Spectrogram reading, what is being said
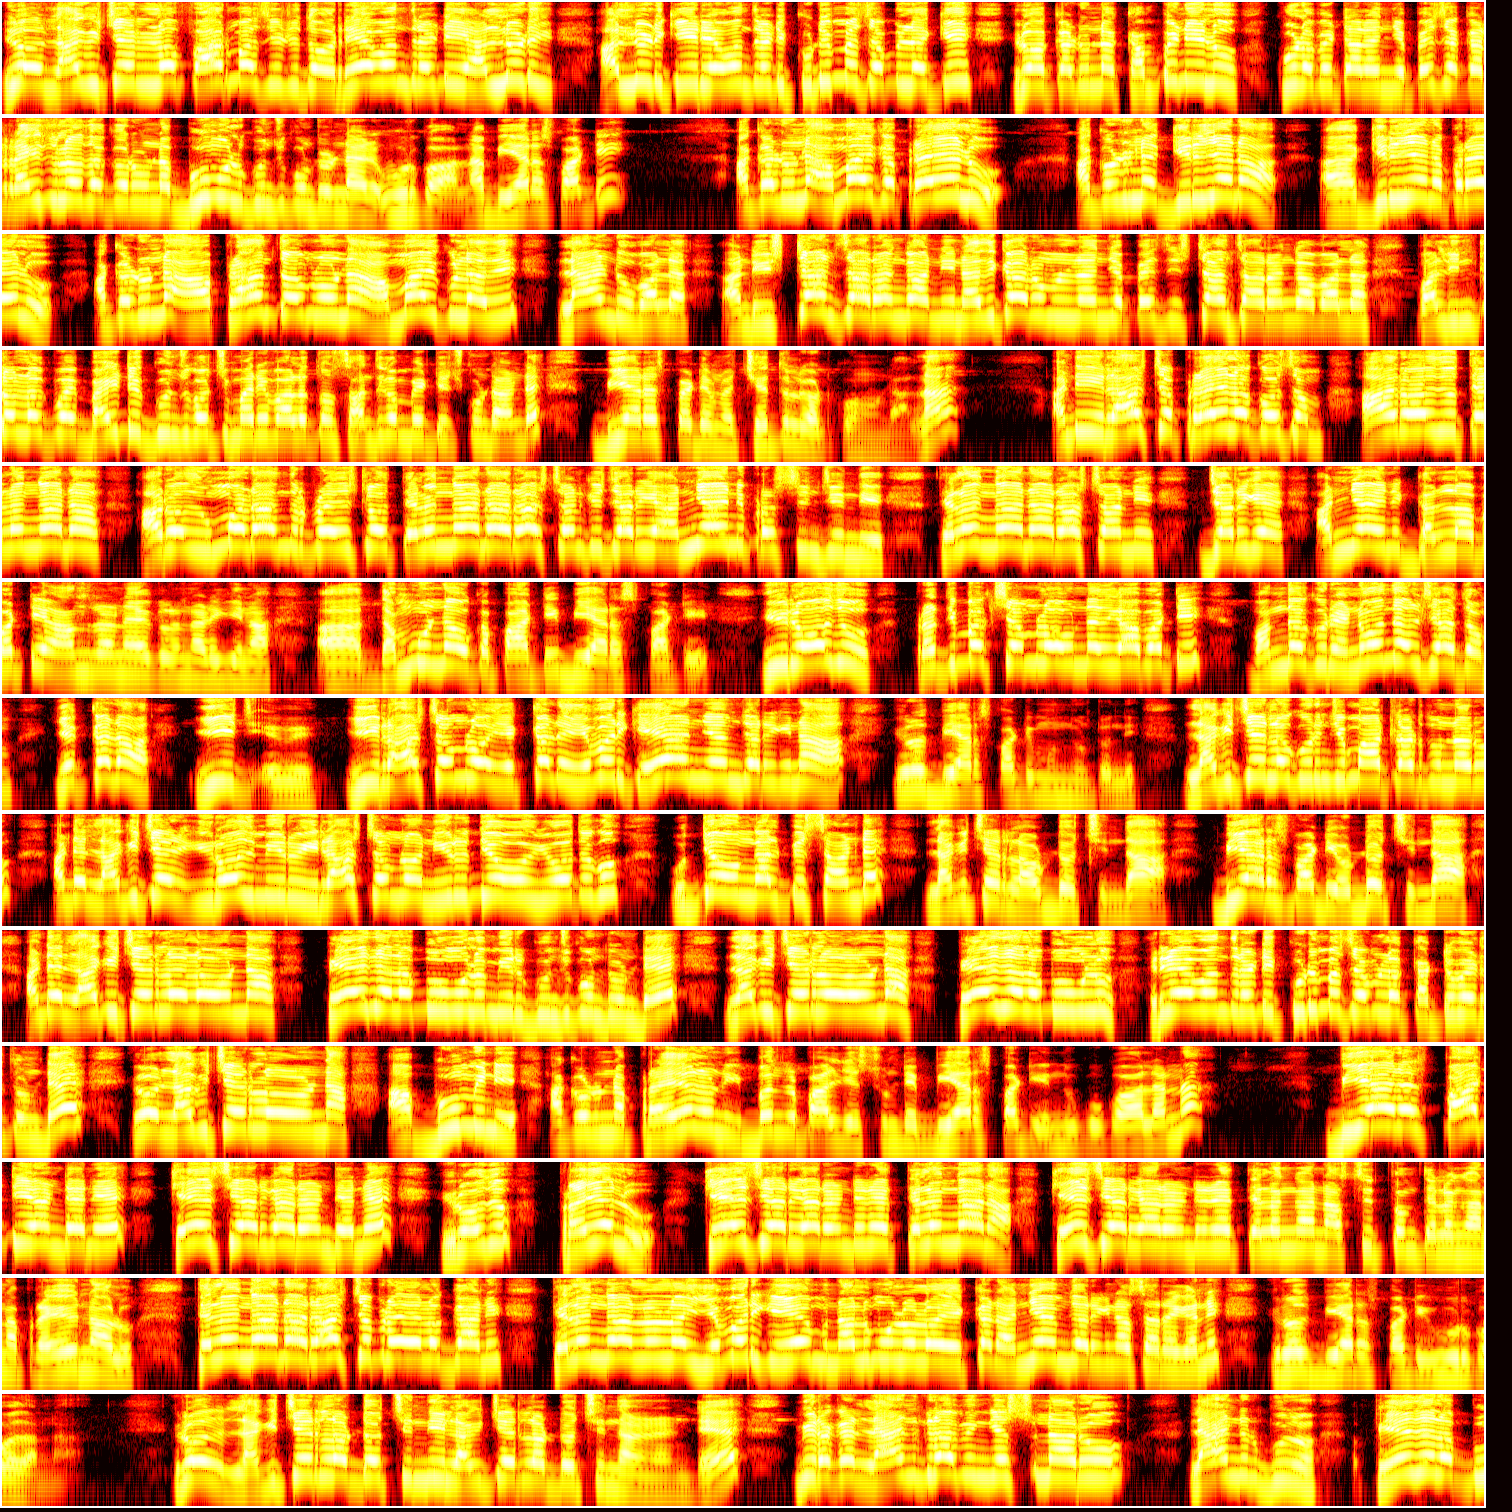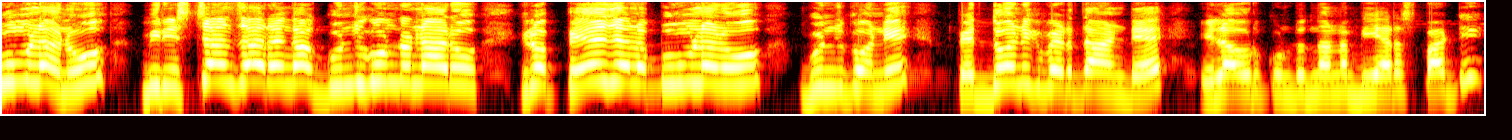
ఈరోజు లాగిచేరులో ఫార్మాసిటీతో రేవంత్ రెడ్డి అల్లుడి అల్లుడికి రేవంత్ రెడ్డి కుటుంబ సభ్యులకి ఈరోజు అక్కడ ఉన్న కంపెనీలు కూడబెట్టాలని చెప్పేసి అక్కడ రైతుల దగ్గర ఉన్న భూములు గుంజుకుంటున్నారు. ఊరుకోవాలి నా బీఆర్ఎస్ పార్టీ? అక్కడ ఉన్న అమాయక ప్రజలు అక్కడున్న గిరిజన గిరిజన ప్రజలు అక్కడున్న ఆ ప్రాంతంలో ఉన్న అమ్మాయికులది ల్యాండ్ వాళ్ళ అండ్ ఇష్టానుసారంగా నేను అధికారంలో ఉన్నానని చెప్పేసి ఇష్టానుసారంగా వాళ్ళ వాళ్ళ ఇంట్లోకి పోయి బయటకు గుంజుకొచ్చి మరి వాళ్ళతో సంతకం పెట్టించుకుంటా అంటే బీఆర్ఎస్ పెట్టిన చేతులు కట్టుకొని ఉండాలనా? అంటే ఈ రాష్ట్ర ప్రజల కోసం ఆ రోజు తెలంగాణ ఆ రోజు ఉమ్మడి ఆంధ్రప్రదేశ్లో తెలంగాణ రాష్ట్రానికి జరిగే అన్యాయాన్ని ప్రశ్నించింది. తెలంగాణ రాష్ట్రాన్ని జరిగే అన్యాయాన్ని గల్లాబట్టి ఆంధ్ర నాయకులను అడిగిన దమ్మున్న ఒక పార్టీ బీఆర్ఎస్ పార్టీ. ఈరోజు ప్రతిపక్షంలో ఉన్నది కాబట్టి వందకు రెండు వందల శాతం ఎక్కడ ఈ ఈ రాష్ట్రంలో ఎక్కడ ఎవరికి ఏ అన్యాయం జరిగినా ఈరోజు బీఆర్ఎస్ పార్టీ ముందుంటుంది. లగిచేర్ల గురించి మాట్లాడుతున్నారు. అంటే లగిచేర్ ఈరోజు మీరు ఈ రాష్ట్రంలో నిరుద్యోగ యువతకు ఉద్యోగం కల్పిస్తా అంటే లగిచేర్ల వచ్చిందా? బీఆర్ఎస్ పార్టీ ఒడ్డొచ్చిందా? అంటే లగిచెర్లలో ఉన్న పేదల భూములు మీరు గుంజుకుంటుంటే లగిచెర్లలో ఉన్న పేదల భూములు రేవంత్ రెడ్డి కుటుంబ సభ్యులు కట్టుబెడుతుంటే లగిచెర్లలో ఉన్న ఆ భూమిని అక్కడ ఉన్న ప్రజలను ఇబ్బందులు పాలు చేస్తుంటే బీఆర్ఎస్ పార్టీ ఎందుకు కోవాలన్నా? బీఆర్ఎస్ పార్టీ అంటేనే కేసీఆర్ గారు అంటేనే ఈరోజు ప్రజలు. కేసీఆర్ గారు అంటేనే తెలంగాణ. కేసీఆర్ గారు అంటేనే తెలంగాణ అస్తిత్వం తెలంగాణ ప్రయోజనాలు. తెలంగాణ రాష్ట్ర ప్రజలకు కానీ తెలంగాణలో ఎవరికి ఏం నలుమూలలో ఎక్కడ అన్యాయం జరిగినా సరే కానీ ఈరోజు బీఆర్ఎస్ పార్టీ ఊరుకోదన్న. ఈరోజు లగిచేరి లడ్డు వచ్చింది లగిచేరి లడ్డు వచ్చింది అని అంటే మీరు అక్కడ ల్యాండ్ గ్రాబింగ్ చేస్తున్నారు. ల్యాండ్ పేదల భూములను మీరు ఇష్టానుసారంగా గుంజుకుంటున్నారు. ఈరోజు పేదల భూములను గుంజుకొని పెద్దోనికి పెడతా అంటే ఎలా ఊరుకుంటుందన్న బీఆర్ఎస్ పార్టీ?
